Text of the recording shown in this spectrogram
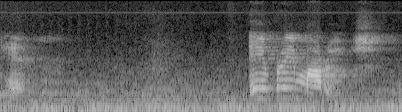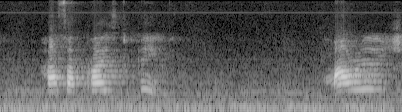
10. Every marriage has a price to pay. Marriage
